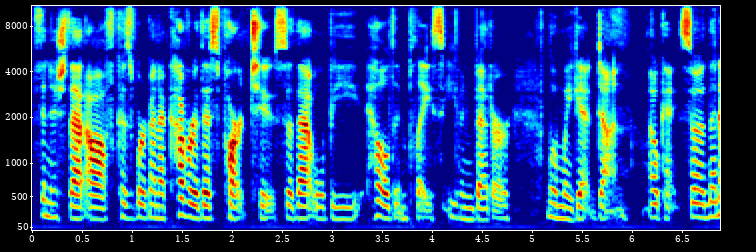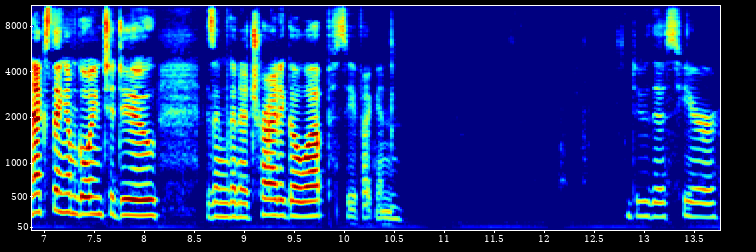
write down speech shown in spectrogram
finish that off because we're going to cover this part too. So that will be held in place even better when we get done. Okay, so the next thing I'm going to do is I'm going to try to go up, see if I can do this here.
